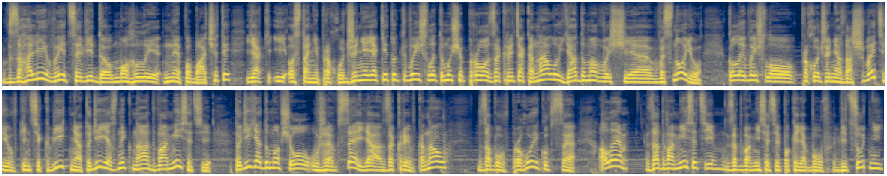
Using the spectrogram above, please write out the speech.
Взагалі, ви це відео могли не побачити, як і останні проходження, які тут вийшли, тому що про закриття каналу я думав ще весною. Коли вийшло проходження за Швецію в кінці квітня, тоді я зник на два місяці. Тоді я думав, що вже все, я закрив канал, забув про гойку, все. Але за два місяці, за два місяці, поки я був відсутній,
